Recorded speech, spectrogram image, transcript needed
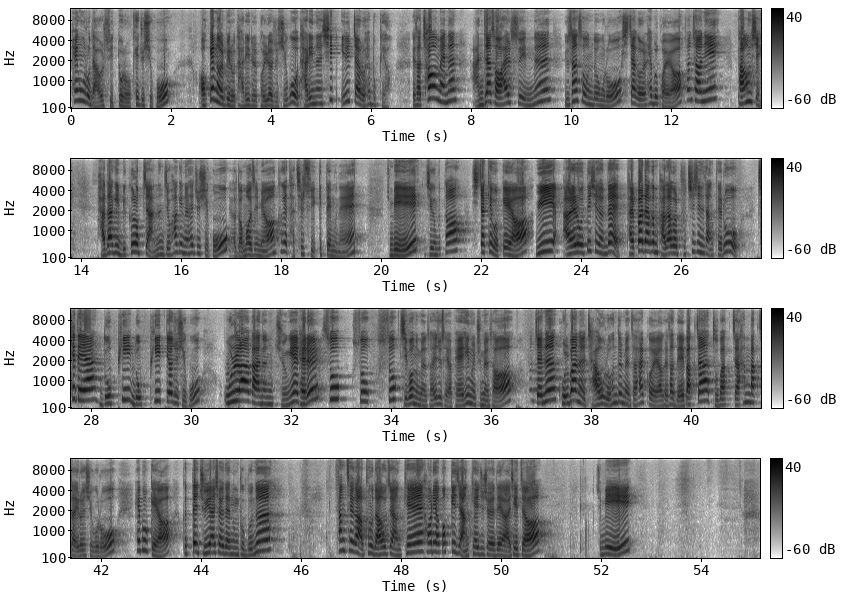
횡으로 나올 수 있도록 해주시고 어깨 넓이로 다리를 벌려주시고 다리는 11자로 해볼게요. 그래서 처음에는 앉아서 할 수 있는 유산소 운동으로 시작을 해볼 거예요. 천천히 바운싱 바닥이 미끄럽지 않는지 확인을 해주시고 넘어지면 크게 다칠 수 있기 때문에 준비 지금부터 시작해 볼게요. 위 아래로 뛰시는데 발바닥은 바닥을 붙이신 상태로 최대한 높이 높이 뛰어주시고 올라가는 중에 배를 쏙쏙쏙 집어넣으면서 해주세요. 배에 힘을 주면서. 첫 번째는 골반을 좌우로 흔들면서 할 거예요. 그래서 네 박자, 두 박자, 한 박자 이런 식으로 해볼게요. 그때 주의하셔야 되는 부분은 상체가 앞으로 나오지 않게 허리가 꺾이지 않게 해주셔야 돼요. 아시겠죠? 준비.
